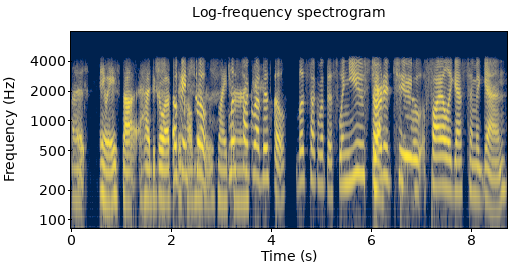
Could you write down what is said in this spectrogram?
but anyway, so I had to go up. Okay, so me. It was my Let's turn. talk about this though. Let's talk about this. When you started to file against him again,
